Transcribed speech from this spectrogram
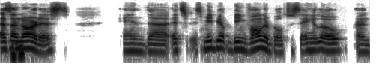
as an mm. artist and uh, it's it's maybe being vulnerable to say hello and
